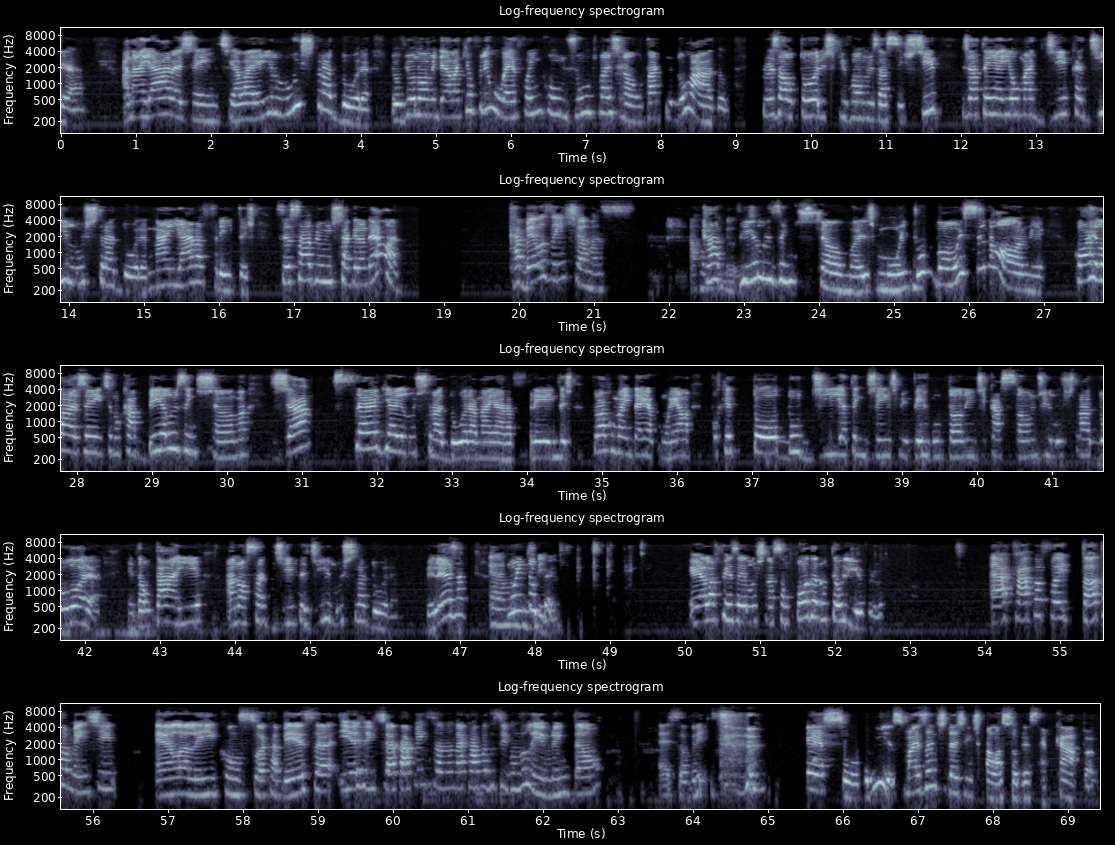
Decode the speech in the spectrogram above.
A Nayara, gente, ela é ilustradora. Eu vi o nome dela aqui, eu falei, ué, foi em conjunto, mas não, tá aqui do lado. Para os autores que vão nos assistir, já tem aí uma dica de ilustradora. Nayara Freitas. Você sabe o Instagram dela? Cabelos em Chamas. Cabelos em Chamas. Muito bom esse nome. Corre lá, gente, no Cabelos em Chama. Já segue a ilustradora Nayara Freitas. Troca uma ideia com ela, porque todo dia tem gente me perguntando indicação de ilustradora. Então tá aí a nossa dica de ilustradora. Beleza? É muito, muito bem. Ela fez a ilustração toda do teu livro. A capa foi totalmente ela ali com sua cabeça e a gente já tá pensando na capa do segundo livro, então é sobre isso. É sobre isso, mas antes da gente falar sobre essa capa,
